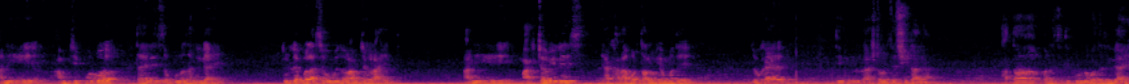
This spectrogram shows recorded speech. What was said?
आणि आमची पूर्व तयारी संपूर्ण झालेली आहे. तुल्यबल असे उमेदवार आमच्याकडे आहेत. आणि मागच्या वेळेस ह्या खालापूर तालुक्यामध्ये जो काय तीन राष्ट्रवादीच्या सीट आल्या आता परिस्थिती पूर्ण बदललेली आहे.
